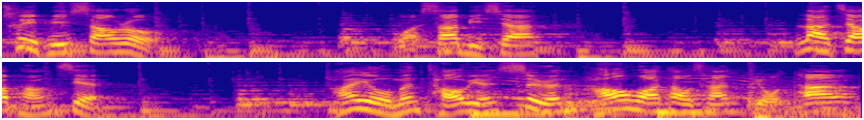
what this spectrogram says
脆皮烧肉，瓦萨比虾，辣椒螃蟹，还有我们桃园四人豪华套餐，有汤、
